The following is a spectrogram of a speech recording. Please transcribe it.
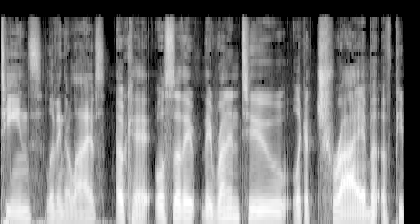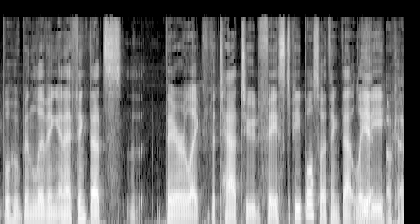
teens living their lives? Okay, well, so they they run into like a tribe of people who've been living, and I think that's they're like the tattooed faced people. So I think that lady Yeah, okay.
